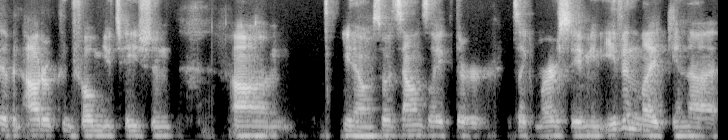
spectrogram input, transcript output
of an out of control mutation. Um, you know, so it sounds like they're it's like mercy. I mean, even like in uh,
